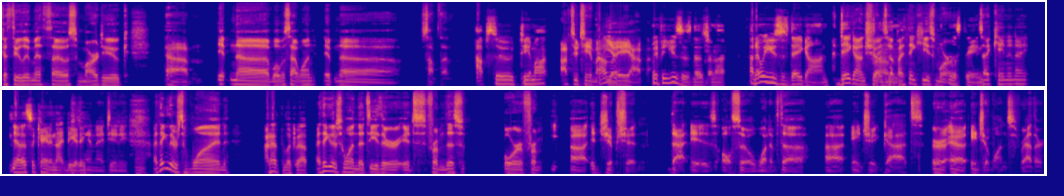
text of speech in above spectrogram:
Cthulhu mythos, Marduk, um, Ipna. What was that one? Ipna something. Apsu, Tiamat, Aptu I Tiamat. Yeah, yeah, yeah. if he uses those or not. I know he uses Dagon. Dagon shows up. I think he's more. Philistine. Is that Canaanite? Yeah, that's a Canaanite deity. Canaanite deity. Mm. I think there's one. I'd have to look it up. I think there's one that's either it's from this or from uh, Egyptian that is also one of the uh, ancient gods or uh, ancient ones rather.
